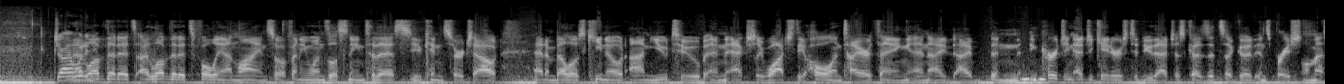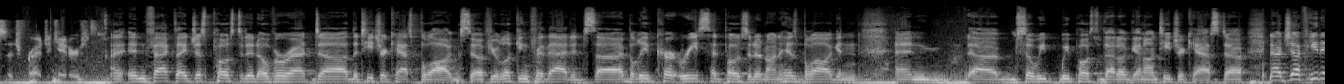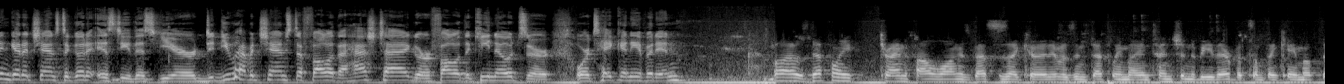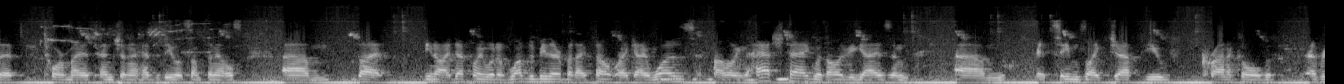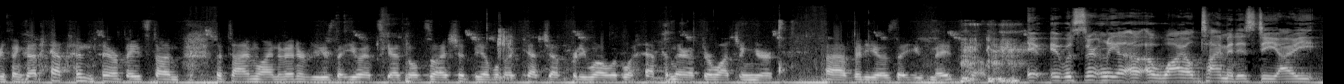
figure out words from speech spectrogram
John, I love that it's I love that it's fully online. So if anyone's listening to this, you can search out Adam Bellow's keynote on YouTube and actually watch the whole entire thing. And I, have been encouraging educators to do that just because it's a good inspirational message for educators. In fact, I just posted it over at uh, the TeacherCast blog. So if you're looking for that, it's uh, I believe Kurt Reese had posted it on his blog, and and uh, so we we posted that again on TeacherCast. Uh, now, Jeff, you didn't get a chance to go to ISTE this year. Did you have a chance to follow the hashtag? Or follow the keynotes or or take any of it in? Well, I was definitely trying to follow along as best as I could. It was definitely my intention to be there, but something came up that tore my attention. I had to deal with something else. Um, but you know, I definitely would have loved to be there, but I felt like I was following the hashtag with all of you guys, and um, it seems like Jeff, you've chronicled everything that happened there based on the timeline of interviews that you had scheduled. So I should be able to catch up pretty well with what happened there after watching your uh, videos that you've made. So. It, it was certainly a, a wild time at ISTE. I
